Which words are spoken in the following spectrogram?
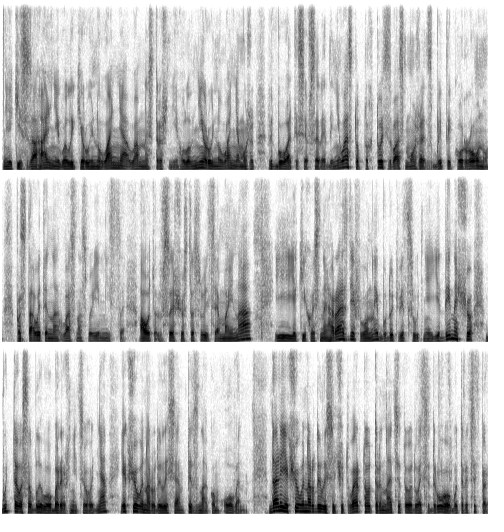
якісь загальні великі руйнування вам не страшні. Головні руйнування можуть відбуватися всередині вас, тобто хтось з вас може збити корону, поставити на вас на своє місце. А от все, що стосується майна і якихось негараздів, вони будуть відсутні. Єдине, що будьте особливо обережні цього дня, якщо ви народилися під знаком Овен. Далі, якщо ви народилися 4, 13, 22 або 31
